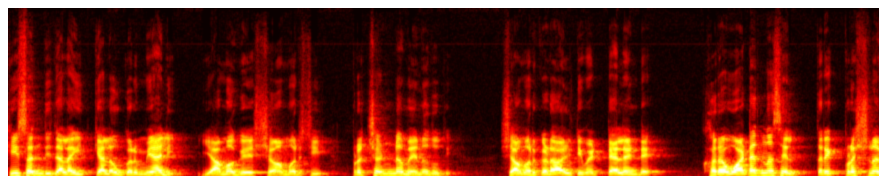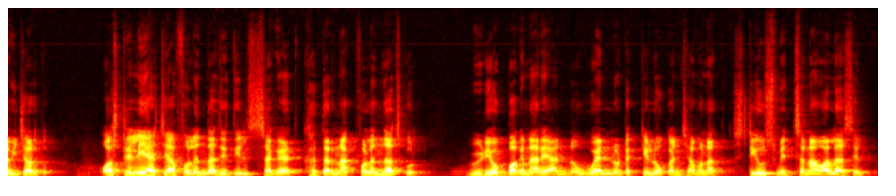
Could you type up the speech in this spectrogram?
ही संधी त्याला इतक्या लवकर मिळाली यामागे शामरची प्रचंड मेहनत होती. शामरकडं अल्टिमेट टॅलेंट आहे. खरं वाटत नसेल तर एक प्रश्न विचारतो. ऑस्ट्रेलियाच्या फलंदाजीतील सगळ्यात खतरनाक फलंदाज कोण? व्हिडिओ बघणाऱ्या नव्याण्णव टक्के लोकांच्या मनात स्टीव्ह स्मिथचं नाव आलं असेल.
